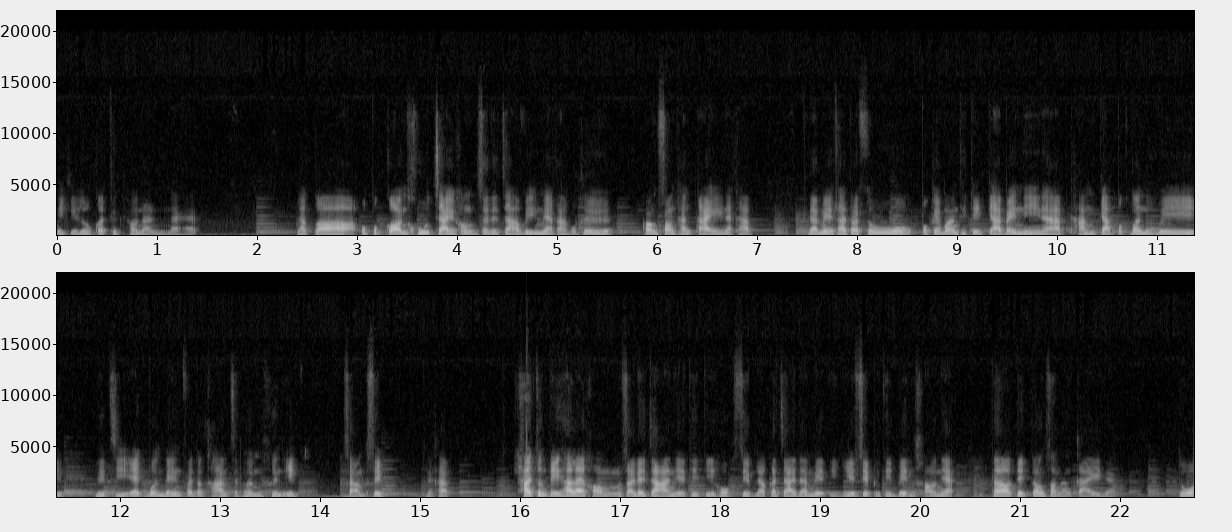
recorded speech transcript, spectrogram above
มีกี่ลูกก็ถึกเท่านั้นนะฮะแล้วก็อุปกรณ์คู่ใจของเซเดจาวีแม็กก็คือ กล้องส่องทางไกลนะครับดาเมจถ้าต่อสู้โปเกมอนที่ติดการ์ดใบนี้นะครับทำกับโปเกมอนวีหรือ GX บนเบนซ์ฝ่ายตรงข้ามจะเพิ่มขึ้นอีก 30 นะครับ ถ้าโจมตีท่าแรกของซาเดจาเนี่ยที่ตี 60 แล้วกระจายดาเมจอีก 20 ไปที่เบนซ์เขาเนี่ย ถ้าเราติดกล้องส่องทางไกลเนี่ย ตัว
